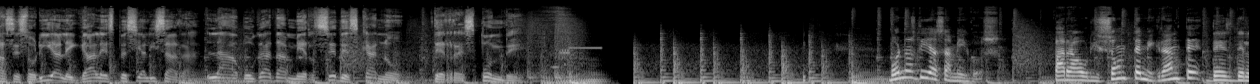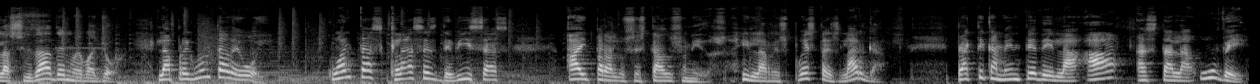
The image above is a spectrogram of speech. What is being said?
Asesoría legal especializada. La abogada Mercedes Cano te responde. Buenos días amigos. Para Horizonte Migrante desde la ciudad de Nueva York. La pregunta de hoy, ¿cuántas clases de visas hay para los Estados Unidos? Y la respuesta es larga. Prácticamente de la A hasta la V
